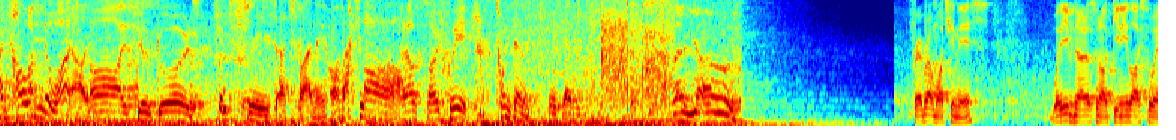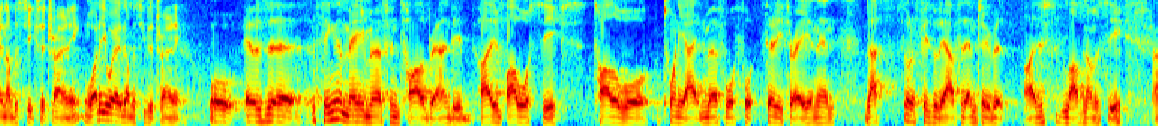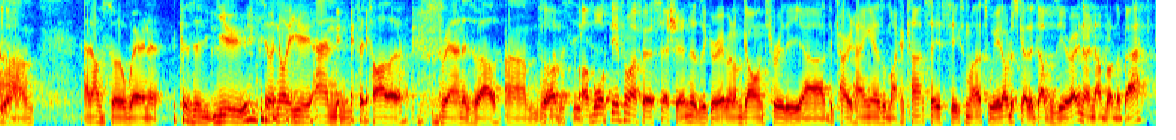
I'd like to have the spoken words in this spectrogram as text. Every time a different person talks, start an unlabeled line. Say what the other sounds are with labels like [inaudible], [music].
I told
I
you.
still won.
Yeah, I was-
Oh, this feels good.
Jeez, that's frightening. Oh, I've actually
Oh, that was so quick.
27. 27. Let's go.
For everyone watching this, whether you've noticed or not, Guinea likes to wear number six at training. Why do you wear number six at training?
Well, it was a thing that me, Murph, and Tyler Brown did. I, I wore six, Tyler wore 28, and Murph wore th- 33, and then that's sort of fizzled out for them too. But I just love number six. Um, and I'm sort of wearing it because of you to annoy you, and for [laughs] Tyler Brown as well. Um,
So I've,
six.
I've walked in for my first session as a group and I'm going through the uh, the coat hangers. I'm like, I can't see a six. I'm like, that's weird. I'll just go the double zero, no number on the back.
